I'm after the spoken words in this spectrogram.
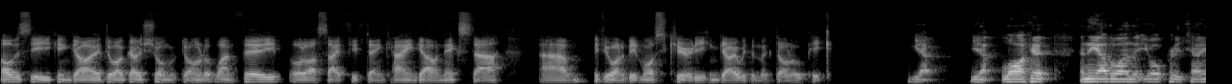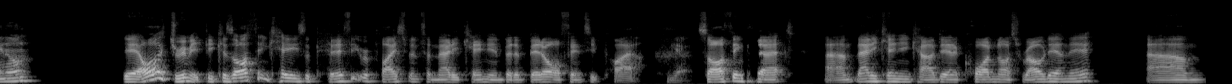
Obviously, you can go. Do I go Sean McDonald at one thirty, or do I say fifteen k and go next star? Um, if you want a bit more security, you can go with the McDonald pick. Yep, yep, like it. And the other one that you're pretty keen on? Yeah, I like Drmic because I think he's the perfect replacement for Matty Kenyon, but a better offensive player. Yeah. So I think that um, Matty Kenyon carved down a quite a nice role down there. Um,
